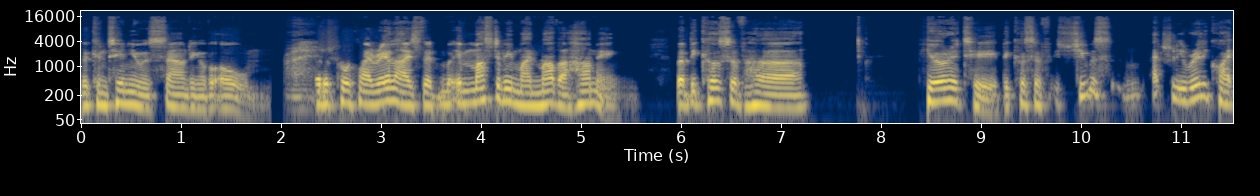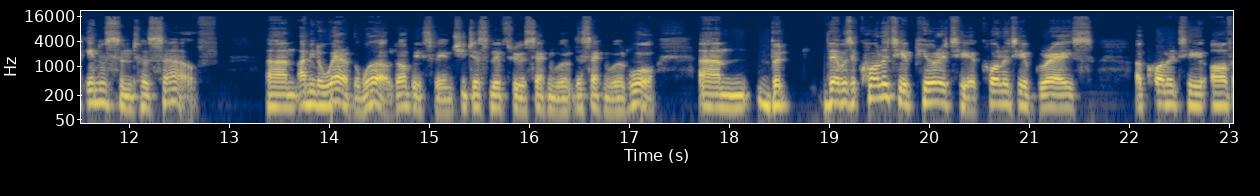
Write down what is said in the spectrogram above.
the continuous sounding of Om. Right. But of course, I realized that it must have been my mother humming, but because of her purity, because of she was actually really quite innocent herself. Um, I mean, aware of the world, obviously, and she just lived through a second world, the Second World War. Um, but there was a quality of purity, a quality of grace, a quality of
